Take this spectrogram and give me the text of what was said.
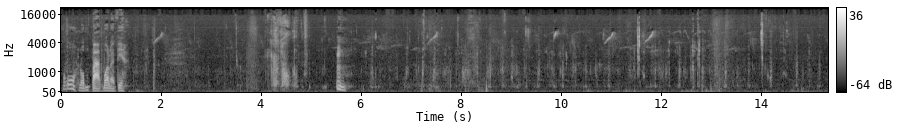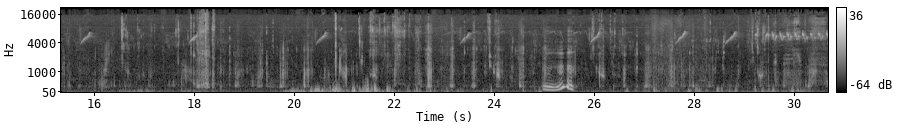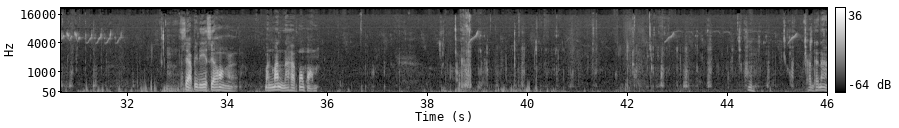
โอ้หลมปากบ่ละเตี้ย แซ่บอีดีเสื้อห้องมันมั่นนะครับหอมหอมๆอืมคันธนา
